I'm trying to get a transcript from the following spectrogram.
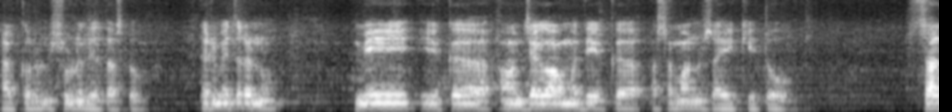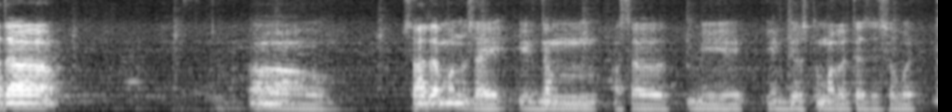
हा करून सोडून देत असतो. तर मित्रांनो मी एक आमच्या गावामध्ये एक असा माणूस आहे की तो साधा साधा माणूस आहे. एकदम असा मी एक दिवस तुम्हाला त्याच्यासोबत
